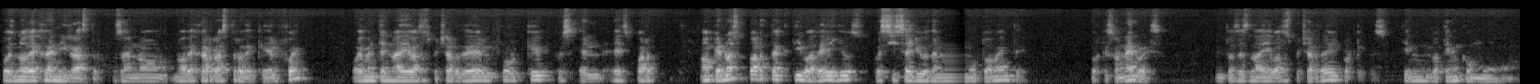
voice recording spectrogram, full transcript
pues, no deja ni rastro, o sea, no, no deja rastro de que él fue. Obviamente nadie va a sospechar de él porque, pues, él es parte, aunque no es parte activa de ellos, pues sí se ayudan mutuamente, porque son héroes. Entonces nadie va a sospechar de él porque pues, lo tienen como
